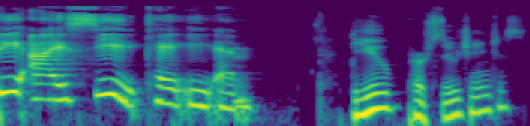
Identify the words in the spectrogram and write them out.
P I C K E M. Do you pursue changes?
